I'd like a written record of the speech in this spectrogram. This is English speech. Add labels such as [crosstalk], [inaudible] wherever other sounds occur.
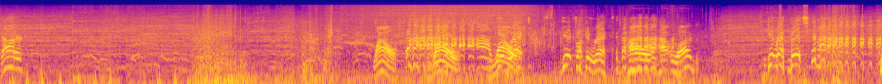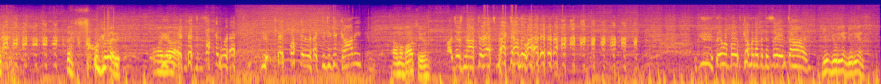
Got her. Wow. [laughs] wow. Get Wow. wrecked. Get fucking wrecked. How, how, [laughs] what? Get wrecked, bitch. [laughs] That's so good. Oh my god. Get the fucking wrecked. Get fucking wrecked. Did you get Connie? I'm about to. I just knocked her ass back down the ladder. They were both coming up at the same time. Do, do it again, do it again.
